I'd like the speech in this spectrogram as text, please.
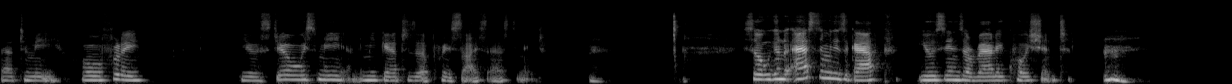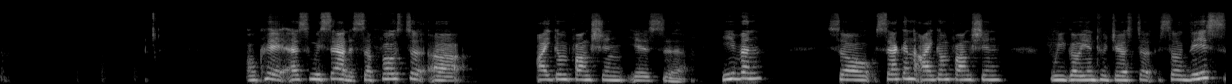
let me, hopefully you're still with me. Let me get to the precise estimate. So we're going to estimate this gap using the Rayleigh quotient. okay, as we said, the first uh, eigenfunction is uh, even. So second eigenfunction, we go into just, uh, so this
